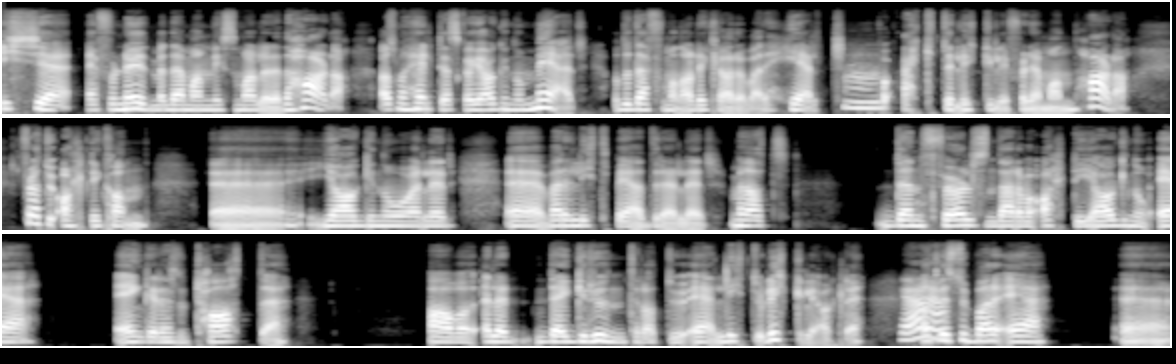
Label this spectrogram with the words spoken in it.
ikke er fornøyd med det man liksom allerede har, da. At man hele tida skal jage noe mer, og det er derfor man aldri klarer å være helt Mm. på ekte lykkelig for det man har, da. For at du alltid kan eh, jage noe, eller eh, være litt bedre, eller Men at den følelsen der av å alltid jage noe, er egentlig resultatet av Eller det er grunnen til at du er litt ulykkelig, egentlig. Ja, At hvis du bare er eh,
